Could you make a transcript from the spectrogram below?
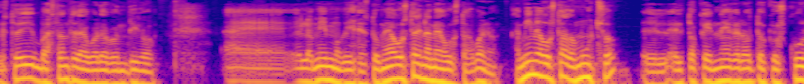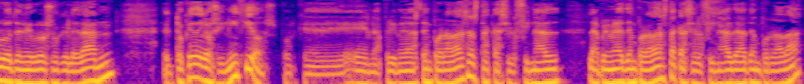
estoy bastante de acuerdo contigo. Eh, lo mismo que dices tú, me ha gustado y no me ha gustado. Bueno, a mí me ha gustado mucho el, el, toque negro, toque oscuro, tenebroso que le dan, el toque de los inicios, porque en las primeras temporadas hasta casi el final, la primera temporada hasta casi el final de la temporada,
